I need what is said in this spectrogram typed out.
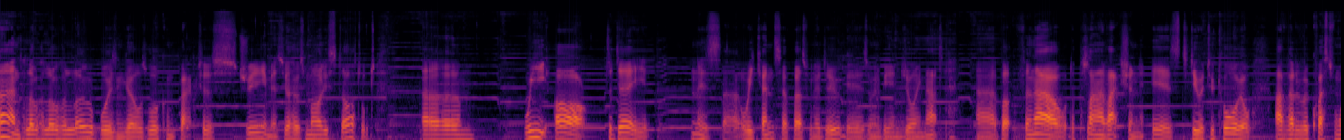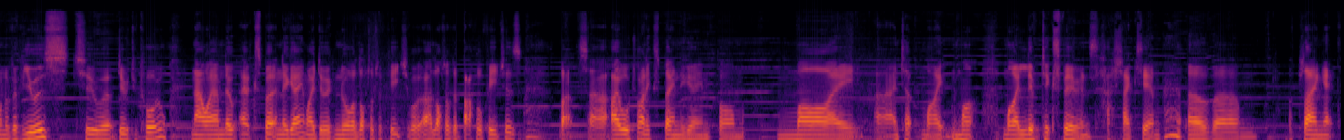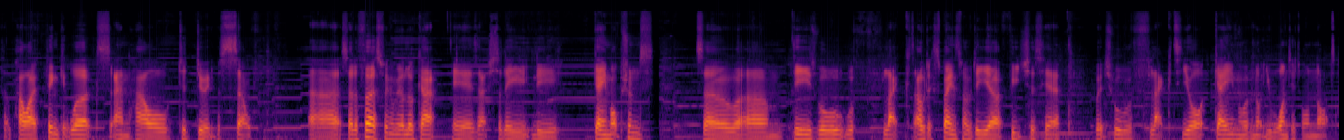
And hello, hello, hello, boys and girls. Welcome back to the stream. It's your host, Mildly Startled. Um, we are today is uh, weekend, so first we're going to do is we're going to be enjoying that. Uh, but for now, the plan of action is to do a tutorial. I've had a request from one of the viewers to uh, do a tutorial. Now, I am no expert in the game. I do ignore a lot of the feature, a lot of the battle features, but uh, I will try and explain the game from my uh, my, my my lived experience hashtag TM of um, of playing it, of how I think it works, and how to do it yourself. Uh, so the first thing we're going to look at is actually the game options. So um, these will reflect. I would explain some of the uh, features here, which will reflect your game, whether or not you want it or not.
